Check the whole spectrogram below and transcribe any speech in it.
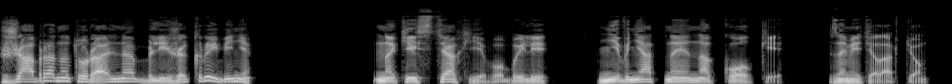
жабра натурально ближе к рыбине. На кистях его были невнятные наколки, заметил Артем.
